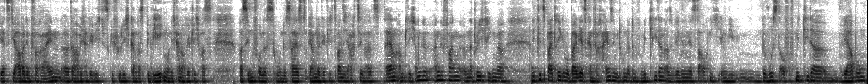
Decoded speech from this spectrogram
jetzt die Arbeit im Verein, äh, da habe ich halt wirklich das Gefühl, ich kann was bewegen und ich kann auch wirklich was, was Sinnvolles tun. Das heißt, wir haben da wirklich 2018 als ehrenamtlich ange, angefangen. Ähm, natürlich kriegen wir Mitgliedsbeiträge, wobei wir jetzt kein Verein sind mit hunderten von Mitgliedern. Also wir sind jetzt da auch nicht irgendwie bewusst auf, auf Mitgliederwerbung.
